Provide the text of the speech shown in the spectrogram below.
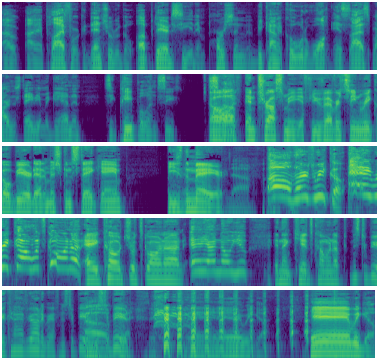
I, I applied for a credential to go up there to see it in person. It'd be kind of cool to walk inside Spartan Stadium again and see people and see Oh, stuff. and trust me, if you've ever seen Rico Beard at a Michigan State game, he's the mayor. No. Oh, there's Rico. Hey, Rico, what's going on? Hey, coach, what's going on? Hey, I know you. And then kids coming up, Mr. Beard, can I have your autograph? Mr. Beard, Mr. Beard. See? Here we go. Here we go.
